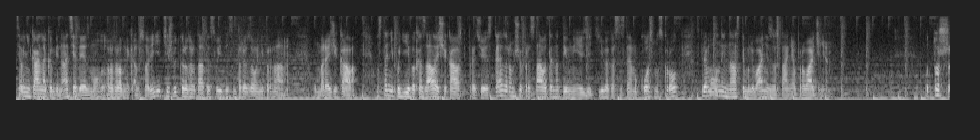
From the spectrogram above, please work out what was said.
Це унікальна комбінація дає змогу розробникам Solidity швидко розгортати свої децентралізовані програми у мережі кава. Останні події показали, що кава співпрацює з Тезером, щоб представити нативний UZT в екосистему Cosmos Crop, спрямований на стимулювання зростання впровадження. Отож,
